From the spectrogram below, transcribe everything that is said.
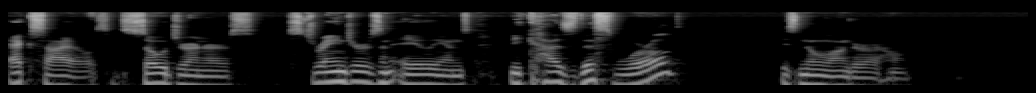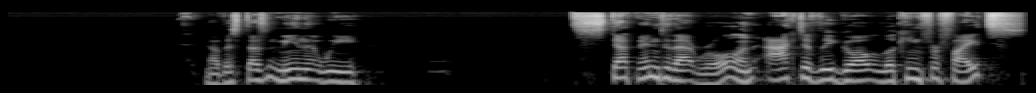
exiles, sojourners, strangers, and aliens because this world is no longer our home. Now, this doesn't mean that we step into that role and actively go out looking for fights,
